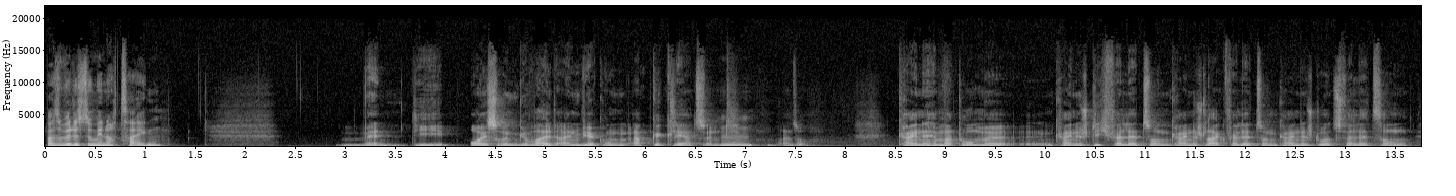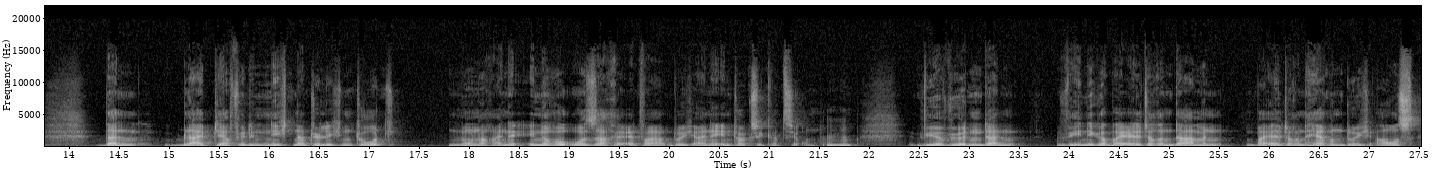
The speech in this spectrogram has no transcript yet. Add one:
was würdest du mir noch zeigen? Wenn die äußeren Gewalteinwirkungen abgeklärt sind, mhm. also keine Hämatome, keine Stichverletzungen, keine Schlagverletzungen, keine Sturzverletzungen, dann bleibt ja für den nicht natürlichen Tod nur noch eine innere Ursache, etwa durch eine Intoxikation. Mhm. Wir würden dann weniger bei älteren Damen, bei älteren Herren durchaus,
